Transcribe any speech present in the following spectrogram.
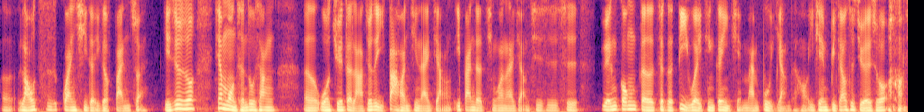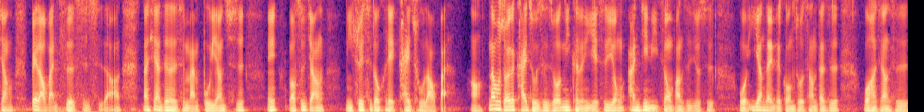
呃劳资关系的一个翻转。也就是说，像某种程度上，呃，我觉得啦，就是以大环境来讲，一般的情况来讲，其实是。员工的这个地位已经跟以前蛮不一样的哈，以前比较是觉得说好像被老板吃的死死的啊，那现在真的是蛮不一样，就是诶，老实讲，你随时都可以开除老板哦。那么所谓的开除是说，你可能也是用安静离这种方式，就是我一样在你的工作上，但是我好像是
